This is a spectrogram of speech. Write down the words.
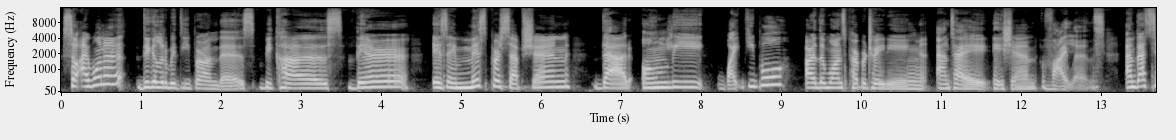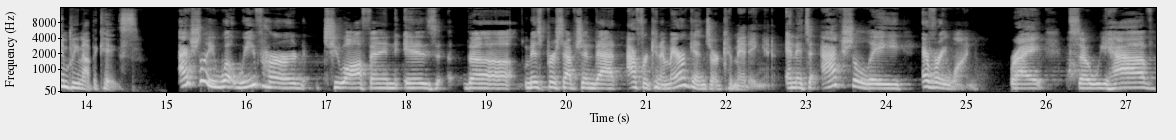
So I want to dig a little bit deeper on this because there is a misperception that only white people are the ones perpetrating anti Asian violence. And that's simply not the case. Actually, what we've heard too often is the misperception that African Americans are committing it. And it's actually everyone, right? So we have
